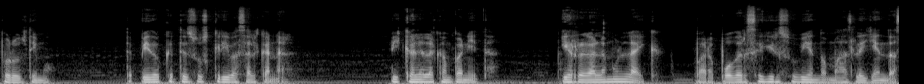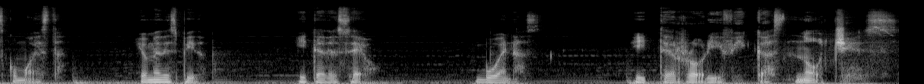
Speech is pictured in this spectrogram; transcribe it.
Por último, te pido que te suscribas al canal, pícale a la campanita y regálame un like para poder seguir subiendo más leyendas como esta. Yo me despido y te deseo buenas y terroríficas noches.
